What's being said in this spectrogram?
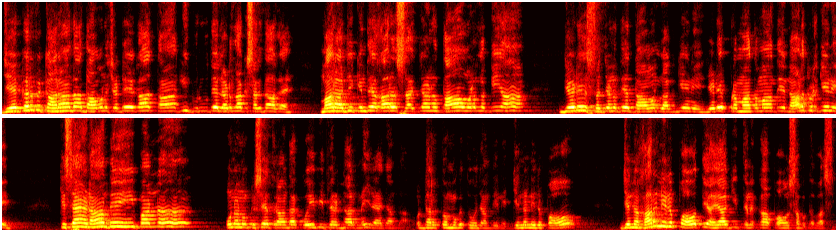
ਜੇਕਰ ਵਿਕਾਰਾਂ ਦਾ ਦਾਮਨ ਛੱਡੇਗਾ, ਤਾਂ ਕੀ ਗੁਰੂ ਦੇ ਲੜ ਲੱਗ ਸਕਦਾ ਹੈ? ਮਹਾਰਾਜ ਜੀ ਕਹਿੰਦੇ, ਹਰ ਸੱਜਣ ਦਾਮਨ ਲੱਗੀਆਂ, ਜਿਹੜੇ ਸੱਜਣ ਦੇ ਦਾਮਨ ਲੱਗ ਗਏ ਨੇ, ਜਿਹੜੇ ਪ੍ਰਮਾਤਮਾ ਦੇ ਨਾਲ ਜੁੜ ਗਏ ਨੇ, ਕਿਸੈ ਨਾ ਦੇਈ ਬਨ, ਉਹਨਾਂ ਨੂੰ ਕਿਸੇ ਤਰ੍ਹਾਂ ਦਾ ਕੋਈ ਵੀ ਫਿਰ ਡਰ ਨਹੀਂ ਰਹਿ ਜਾਂਦਾ। ਉਹ ਡਰ ਤੋਂ ਮੁਕਤ ਹੋ ਜਾਂਦੇ ਨੇ। ਜਿਨ ਨਿਰਭਉ, ਜਿਨ ਹਰ ਨਿਰਭਉ ਤੇ ਆਇਆ ਜੀ ਤਿਨਕਾ ਪਾਉ ਸਭ ਗਵਾਸੀ।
